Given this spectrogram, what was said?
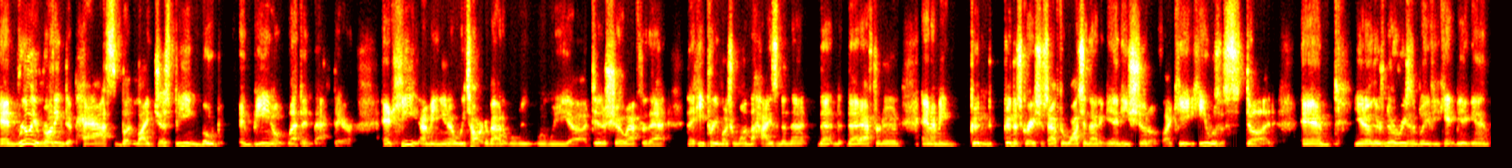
and really running to pass, but like just being mobile and being a weapon back there. And he, I mean, you know, we talked about it when we when we uh, did a show after that that he pretty much won the Heisman that that that afternoon. And I mean, good goodness gracious, after watching that again, he should have. Like he he was a stud. And you know, there's no reason to believe he can't be again.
